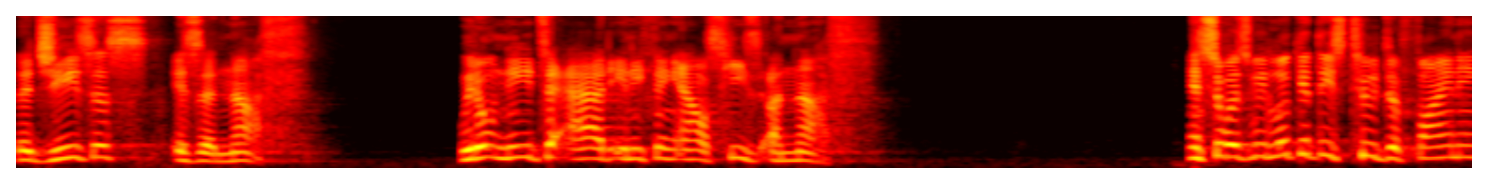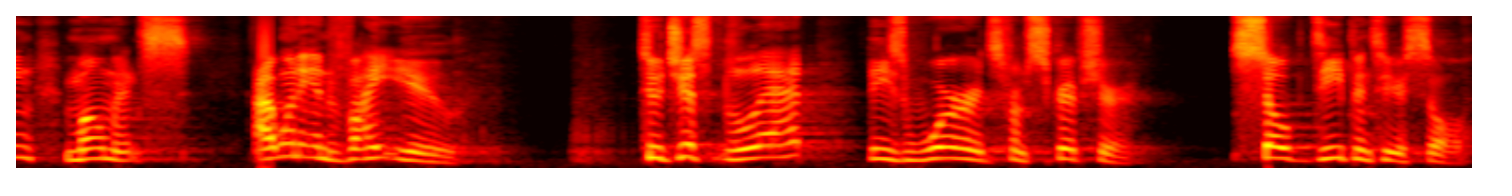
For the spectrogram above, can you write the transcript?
that Jesus is enough. We don't need to add anything else, He's enough. And so, as we look at these two defining moments, I want to invite you to just let these words from Scripture soak deep into your soul.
